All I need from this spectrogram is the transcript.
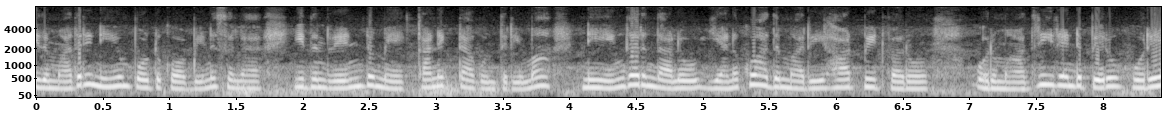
இது மாதிரி நீயும் போட்டுக்கோ அப்படின்னு சொல்ல இது ரெண்டுமே கனெக்ட் ஆகும் தெரியுமா? நீ எங்கே இருந்தாலும் எனக்கும் அது மாதிரி ஹார்ட் பீட் வரும். ஒரு மாதிரி ரெண்டு பேரும் ஒரே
